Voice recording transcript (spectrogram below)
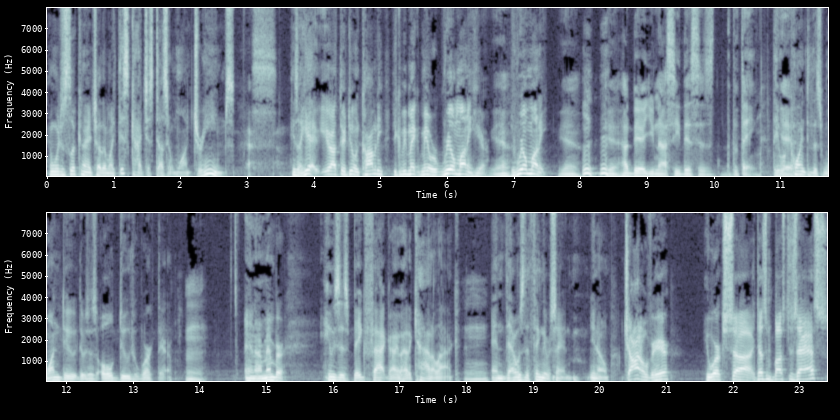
And we're just looking at each other. I'm like, this guy just doesn't want dreams. Yes. He's like, yeah, you're out there doing comedy. You could be making me real money here. Yeah. It's real money. Yeah. yeah. How dare you not see this as the thing? They were Yeah. pointing to this one dude. There was this old dude who worked there. Mm. And I remember he was this big fat guy who had a Cadillac. Mm-hmm. And that was the thing they were saying. You know, John over here, he works, uh, he doesn't bust his ass.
